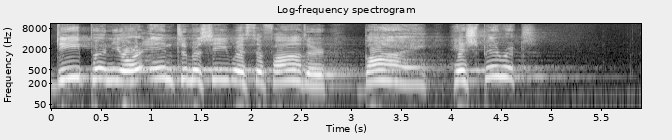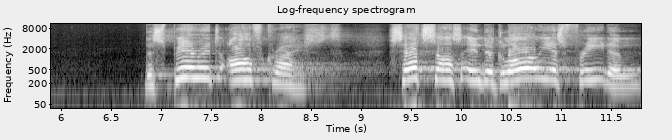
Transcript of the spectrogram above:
Deepen your intimacy with the Father by His Spirit. The Spirit of Christ sets us in the glorious freedom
